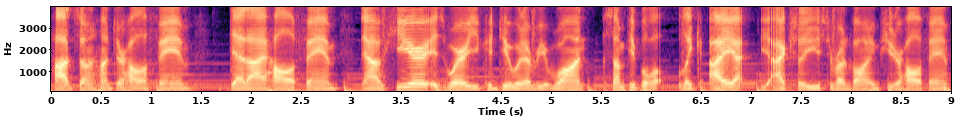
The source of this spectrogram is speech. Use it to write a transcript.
Hot Zone Hunter Hall of Fame. Deadeye Hall of Fame. Now here is where you could do whatever you want. Some people, like I actually used to run Volume Shooter Hall of Fame.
